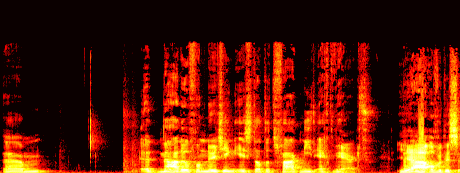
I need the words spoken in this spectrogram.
Ehm, het nadeel van nudging is dat het vaak niet echt werkt. Ja, of het is...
